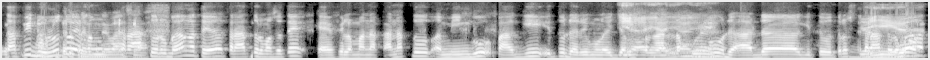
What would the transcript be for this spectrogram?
tapi dulu tuh emang dewasa. teratur banget ya teratur maksudnya kayak film anak-anak tuh eh, minggu pagi itu dari mulai jam Iya, iya, enam iya, itu iya. udah ada gitu terus Iya, teratur iya, banget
